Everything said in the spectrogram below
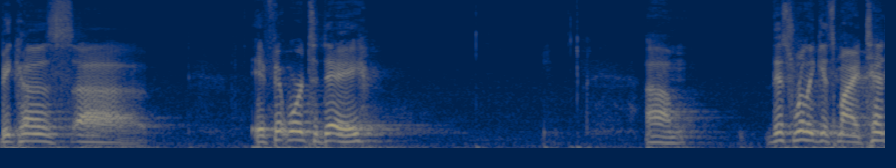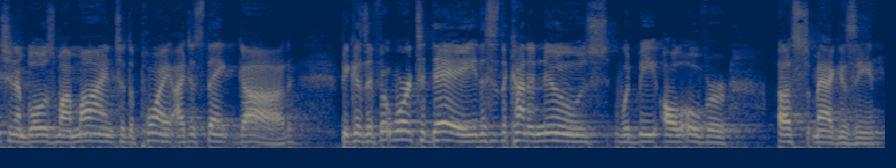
Because uh, if it were today, um, this really gets my attention and blows my mind to the point I just thank God because if it were today, this is the kind of news would be all over Us magazine,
